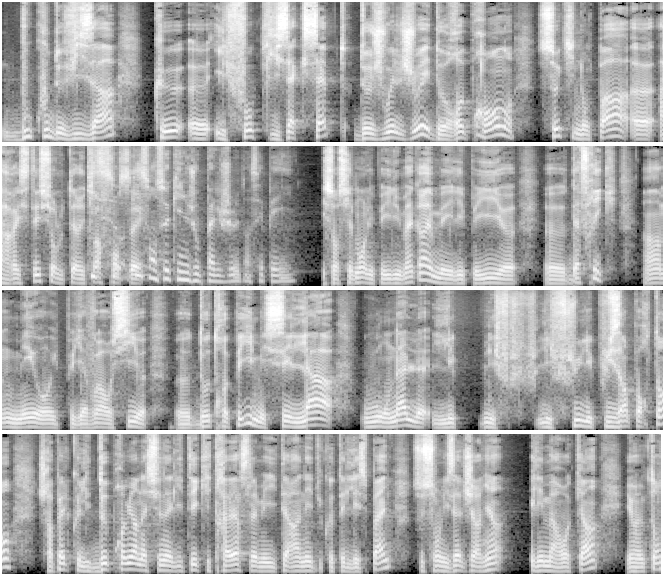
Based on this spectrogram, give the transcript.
beaucoup de visas, qu'il euh, faut qu'ils acceptent de jouer le jeu et de reprendre ceux qui n'ont pas euh, à rester sur le territoire français. Qui sont ceux qui ne jouent pas le jeu dans ces pays? Essentiellement les pays du Maghreb et les pays euh, d'Afrique. Hein. mais il peut y avoir aussi d'autres pays. Mais c'est là où on a les, les, flux les plus importants. Je rappelle que les deux premières nationalités qui traversent la Méditerranée du côté de l'Espagne, ce sont les Algériens et les Marocains. Et en même temps,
